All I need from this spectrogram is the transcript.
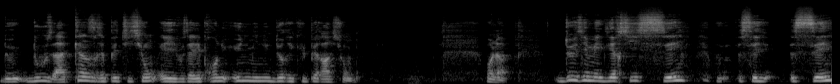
de 12 à 15 répétitions et vous allez prendre une minute de récupération. Voilà. Deuxième exercice, c'est c'est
